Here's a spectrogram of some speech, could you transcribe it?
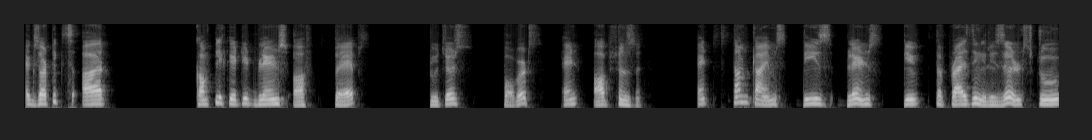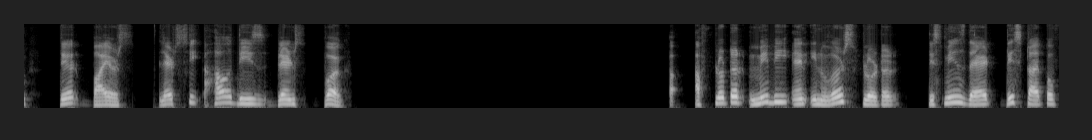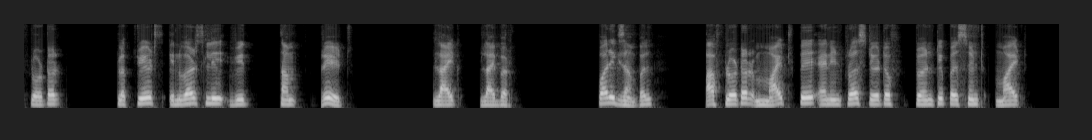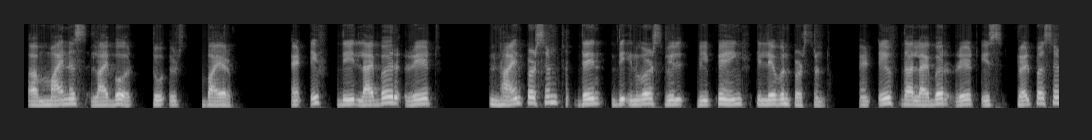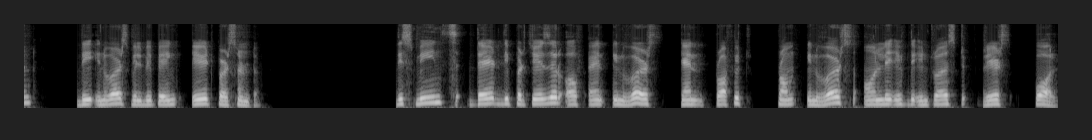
exotics are complicated blends of swaps, futures, forwards, and options. And sometimes these blends give surprising results to their buyers. Let's see how these blends work. A, floater may be an inverse floater. This means that this type of floater fluctuates inversely with some rate like LIBOR. For example, a floater might pay an interest rate of 20% might uh, minus LIBOR to its buyer. And if the LIBOR rate 9%, then the inverse will be paying 11%. And if the LIBOR rate is 12%, the inverse will be paying 8%. This means that the purchaser of an inverse can profit from inverse only if the interest rates fall.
